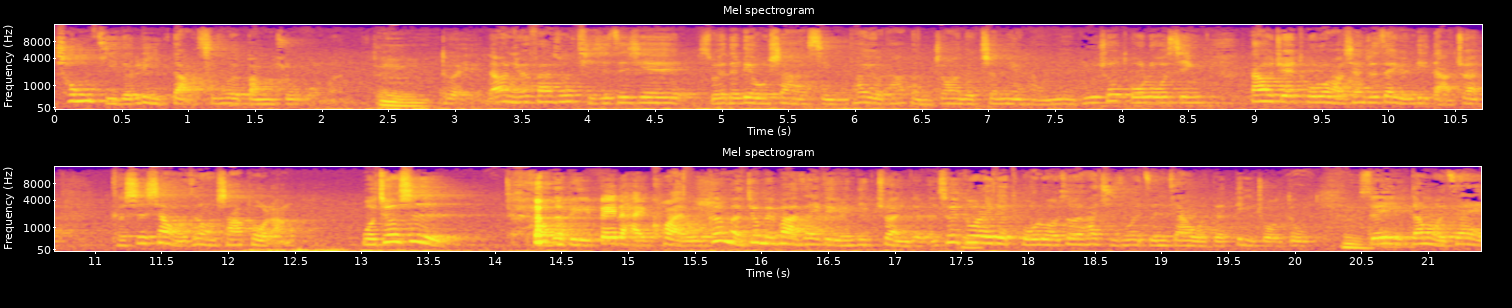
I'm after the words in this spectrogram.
冲击的力道，其实会帮助我们。嗯，对。然后你会发现说，其实这些所谓的六煞星，它有它很重要的正面含义。比如说陀螺星，大家会觉得陀螺好像就在原地打转，可是像我这种杀破狼，我就是跑得比飞得还快，我根本就没办法在一个原地转的人。所以多了一个陀螺之后，它其实会增加我的定着度。所以当我在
